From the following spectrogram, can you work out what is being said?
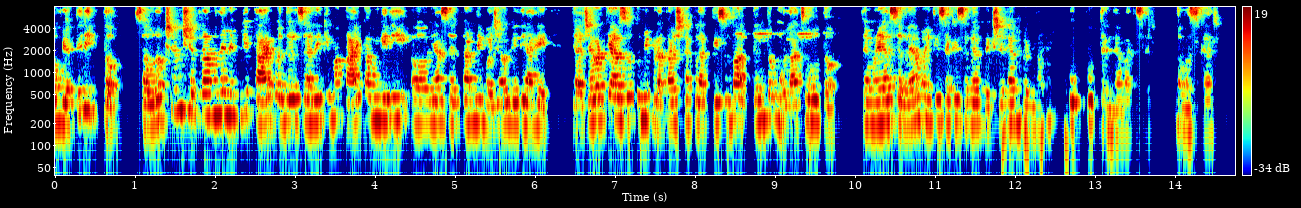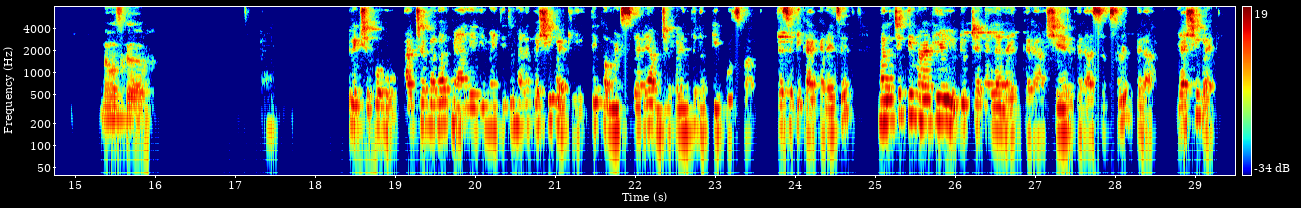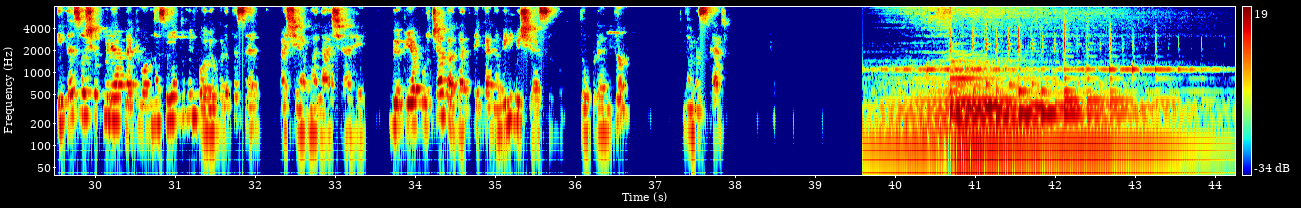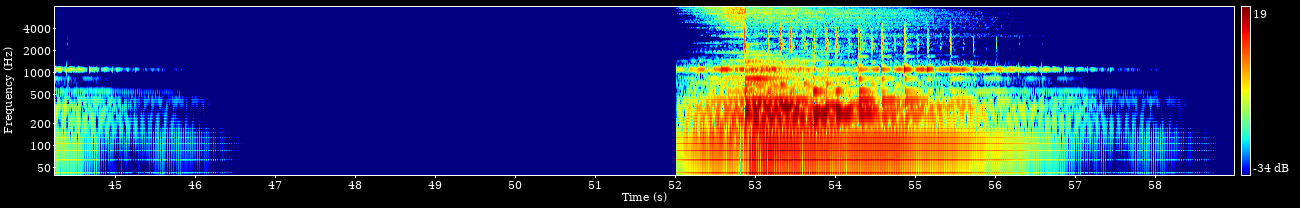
व्यतिरिक्त संरक्षण क्षेत्रामध्ये नेमके काय बदल झाले किंवा काय कामगिरी या सरकारने बजावलेली आहे? ज्याच्यावरती आज जो तुम्ही प्रकाश टाकलात ती सुद्धा अत्यंत मोलाचं होतं. त्यामुळे या सगळ्या माहितीसाठी सगळ्या प्रेक्षकांकडनं खूप खूप धन्यवाद सर. नमस्कार. नमस्कार. प्रेक्षक हो आजच्या भागात मिळालेली माहिती तुम्हाला कशी वाटली ते कमेंट्सद्वारे आमच्यापर्यंत नक्की पोहोचवा त्यासाठी काय करायचंय? मराठी मराठी या युट्यूब चॅनलला लाईक करा शेअर करा सबस्क्राईब करा. याशिवाय इतर सोशल मीडिया प्लॅटफॉर्मना सुद्धा तुम्ही फॉलो करत असाल अशी आम्हाला आशा आहे. भेटूया पुढच्या भागात एका नवीन विषयासह तोपर्यंत नमस्कार.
